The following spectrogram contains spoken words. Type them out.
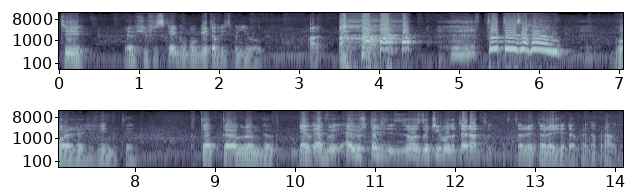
Ty! Ja bym się wszystkiego po GTA 5 spodziewał A... to ty za hełm! Boże święty to oglądał? Jak, jak, jak już ktoś z do teraz, to, to, to rzezie dobre, naprawdę.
